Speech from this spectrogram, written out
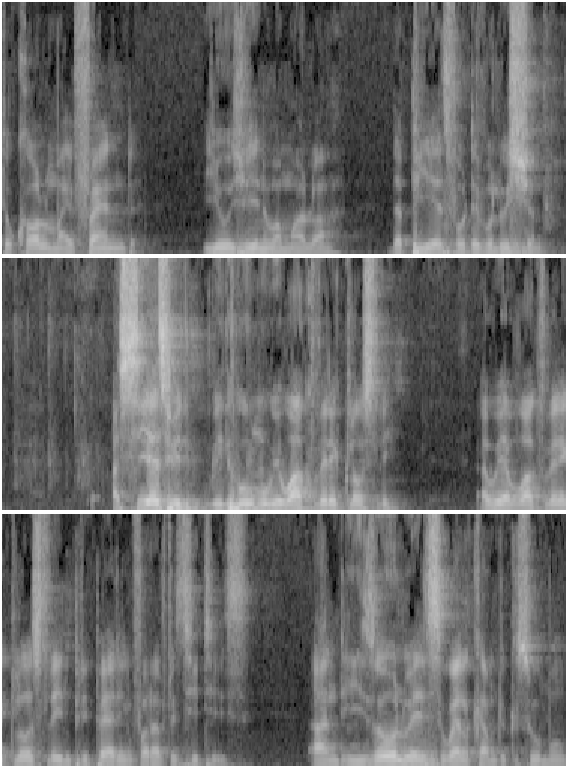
to call my friend Eugene Wamalwa, the PS for Devolution. A CS with, with whom we work very closely. Uh, we have worked very closely in preparing for AfriCities. And he's always welcome to Kisumu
